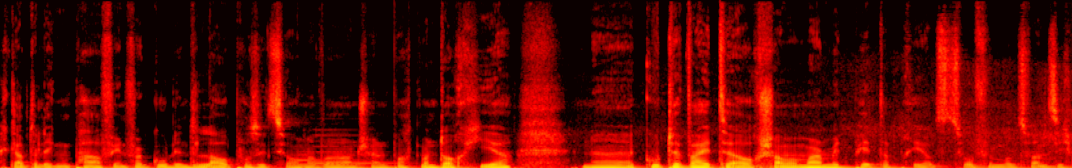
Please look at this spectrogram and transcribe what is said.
Ich glaube, da liegen ein paar auf jeden Fall gut in der Lau-Position, aber anscheinend braucht man doch hier eine gute Weite auch. Schauen wir mal mit Peter Preutz. 225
